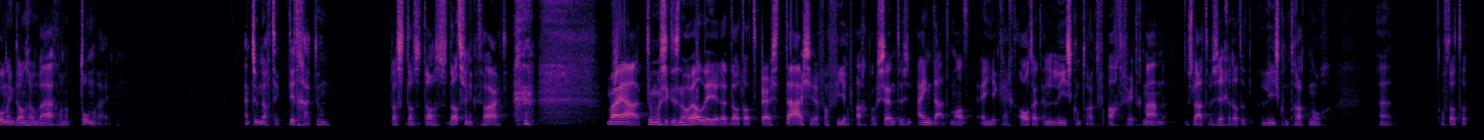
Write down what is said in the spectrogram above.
kon ik dan zo'n wagen van een ton rijden. En toen dacht ik, dit ga ik doen. Dat, dat, dat, vind ik het waard. maar ja, toen moest ik dus nog wel leren dat dat percentage van 4 of 8 procent dus een einddatum had. En je krijgt altijd een leasecontract voor 48 maanden. Dus laten we zeggen dat het leasecontract nog, uh, of dat, dat,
